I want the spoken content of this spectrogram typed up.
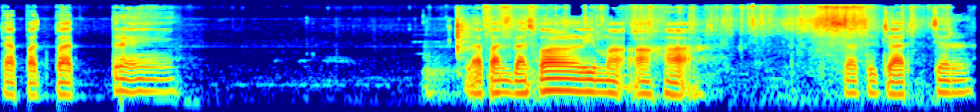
Dapat baterai 18 volt 5 Ah satu charger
